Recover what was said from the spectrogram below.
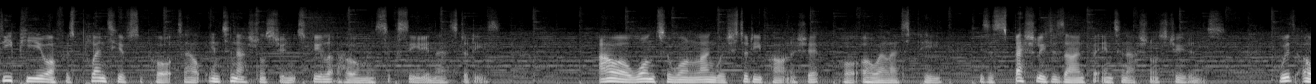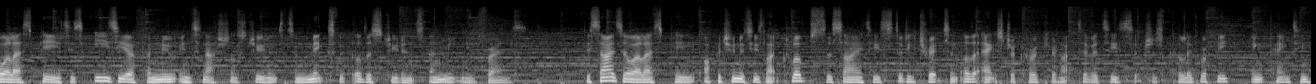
DPU offers plenty of support to help international students feel at home and succeed in their studies. Our one to one language study partnership, or OLSP, is especially designed for international students. With OLSP, it is easier for new international students to mix with other students and meet new friends. Besides OLSP, opportunities like clubs, societies, study trips, and other extracurricular activities such as calligraphy, ink painting,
